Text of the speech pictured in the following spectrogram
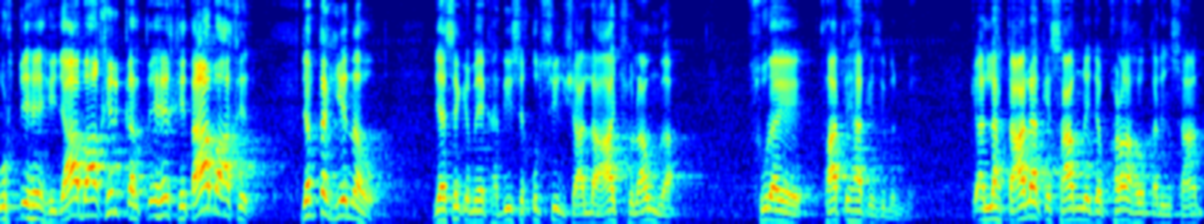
उठते हैं हिजाब आखिर, करते हैं खिताब आखिर, जब तक ये ना हो। जैसे कि मैं एक हदीस कुदसी इन आज सुनाऊँगा सूरह फातिहा के ज़िमन में, कि अल्लाह ताला के सामने जब खड़ा होकर इंसान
